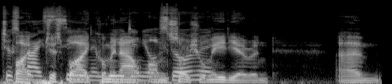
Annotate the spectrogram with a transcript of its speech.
Just by, by just by coming out on social media and um,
